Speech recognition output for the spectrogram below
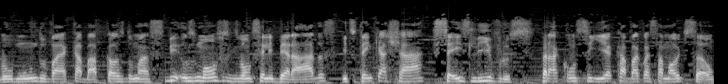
o mundo vai acabar por causa de umas. Os monstros que vão ser liberados e tu tem que achar seis livros pra conseguir acabar com essa maldição.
